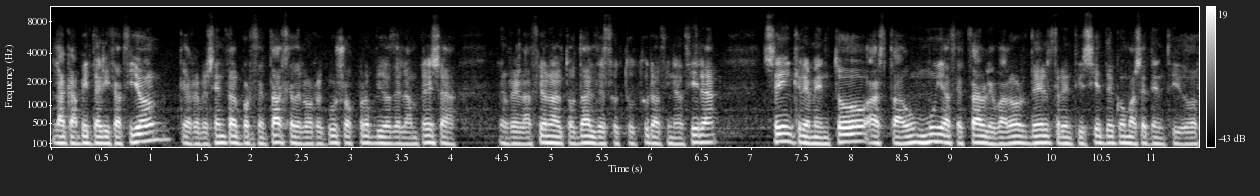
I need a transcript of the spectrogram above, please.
La capitalización, que representa el porcentaje de los recursos propios de la empresa en relación al total de su estructura financiera, se incrementó hasta un muy aceptable valor del 37,72%.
